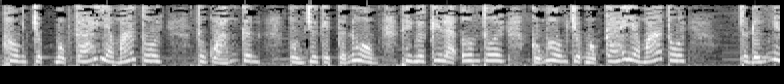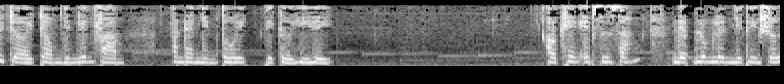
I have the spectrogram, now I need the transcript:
hôn chụp một cái vào má tôi. Tôi quảng kinh, còn chưa kịp tỉnh hồn thì người kia lại ôm tôi, cũng hôn chụp một cái vào má tôi. Tôi đứng như trời trồng nhìn dân phàm. Anh đang nhìn tôi thì cười hì hì. Họ khen em xinh xắn, đẹp lung linh như thiên sứ.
